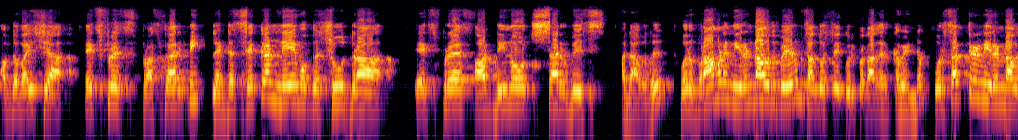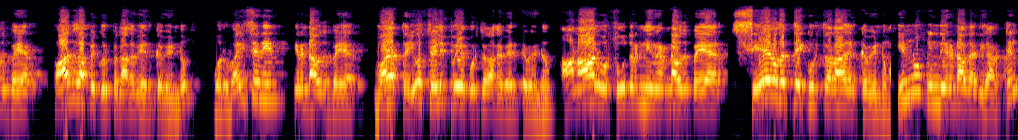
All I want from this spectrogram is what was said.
of the vaishya express prosperity let the second name of the shudra express or denote service அதாவது ஒரு பிராமணன் இரண்டாவது பெயரும் சந்தோஷத்தை குறிப்பதாக இருக்க வேண்டும். ஒரு சத்திரன் இரண்டாவது பெயர் பாதுகாப்பை குறிப்பதாகவே இருக்க வேண்டும். ஒரு வைசனின் இரண்டாவது பெயர் வளத்தையோ செழிப்பையோ குறித்ததாகவே இருக்க வேண்டும். ஆனால் ஒரு சூதரனின் இரண்டாவது பெயர் சேவகத்தை குறித்ததாக இருக்க வேண்டும். இன்னும் இந்த இரண்டாவது அதிகாரத்தில்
